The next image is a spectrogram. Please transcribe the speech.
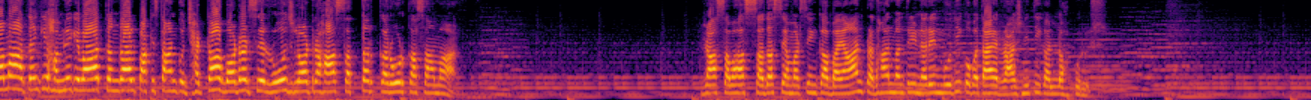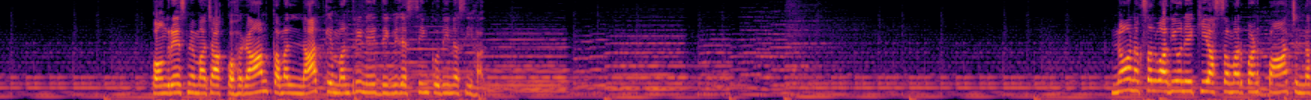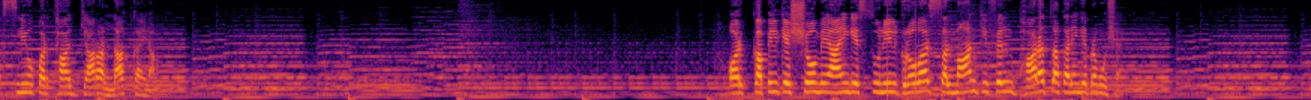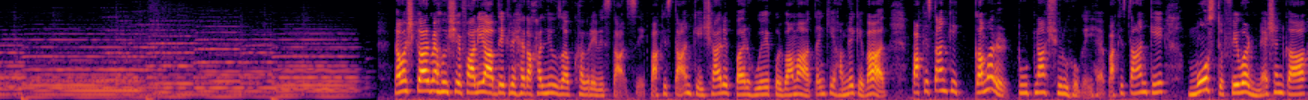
पुलवामा आतंकी हमले के बाद कंगाल पाकिस्तान को झटका, बॉर्डर से रोज लौट रहा 70 करोड़ का सामान। राज्यसभा सदस्य अमर सिंह का बयान, प्रधानमंत्री नरेंद्र मोदी को बताया राजनीति का लौह पुरुष। कांग्रेस में मचा कोहराम, कमलनाथ के मंत्री ने दिग्विजय सिंह को दी नसीहत। नौ नक्सलवादियों ने किया समर्पण, पाँच नक्सलियों पर था 11 लाख का इनाम। और कपिल के शो में आएँगे सुनील ग्रोवर, सलमान की फ़िल्म भारत का करेंगे प्रमोशन। नमस्कार, मैं हूँ शेफाली आप देख रहे हैं दखल न्यूज़ अब खबरें विस्तार से। पाकिस्तान के इशारे पर हुए पुलवामा आतंकी हमले के बाद पाकिस्तान की कमर टूटना शुरू हो गई है। पाकिस्तान के मोस्ट फेवर्ड नेशन का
